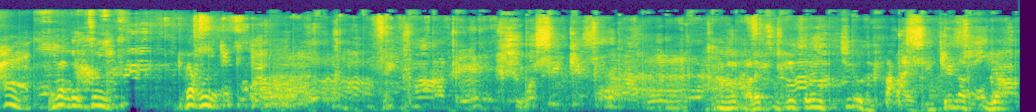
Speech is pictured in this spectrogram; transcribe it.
看，一个六斤，不要忽悠。你搞得自己真的肌肉很大呀，跟那不一样。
